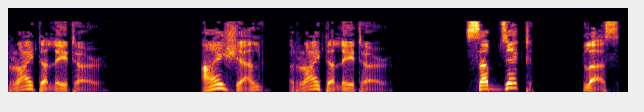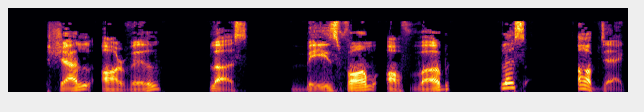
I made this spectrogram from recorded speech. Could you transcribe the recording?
write a letter. I shall write a letter. Subject plus shall or will plus base form of verb plus object.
